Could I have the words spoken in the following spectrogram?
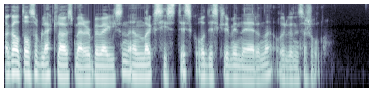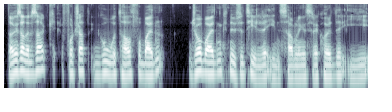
Han kalte også Black Lives Matter-bevegelsen en marxistisk og diskriminerende organisasjon. Dagens andre sak, fortsatt gode tall for Biden. Joe Biden knuste tidligere innsamlingsrekorder i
